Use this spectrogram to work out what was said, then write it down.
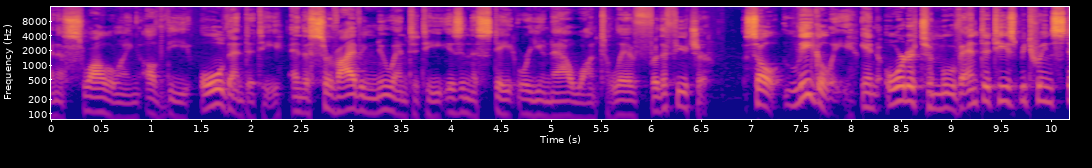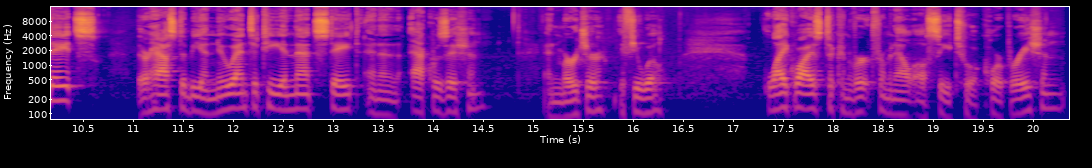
and a swallowing of the old entity, and the surviving new entity is in the state where you now want to live for the future. So, legally, in order to move entities between states, there has to be a new entity in that state and an acquisition and merger, if you will. Likewise, to convert from an LLC to a corporation,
